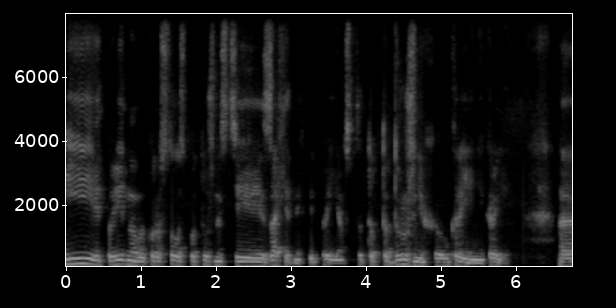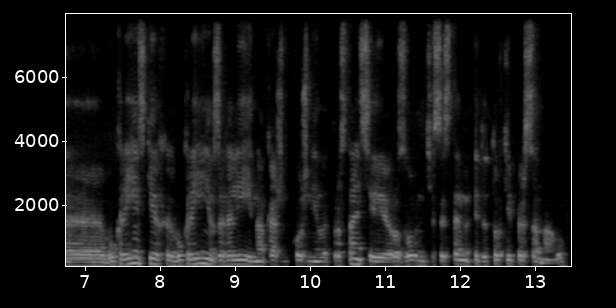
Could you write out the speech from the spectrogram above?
і відповідно використовувались потужності західних підприємств, тобто дружніх в Україні країн. Е, В українських в Україні взагалі на кожній електростанції розгорнуті системи підготовки персоналу,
